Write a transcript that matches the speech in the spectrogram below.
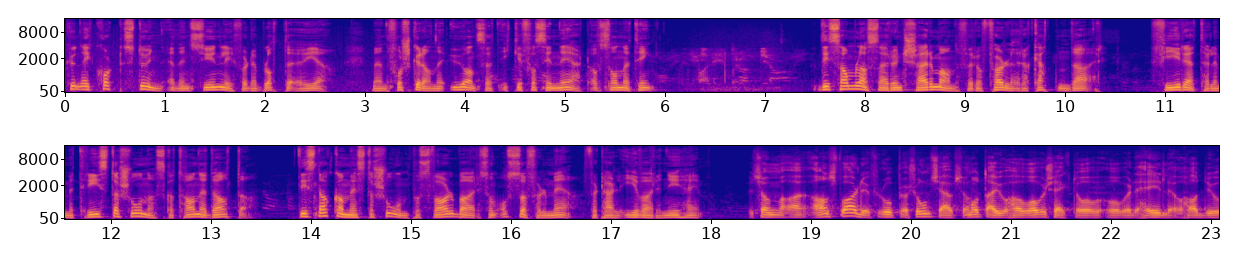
Kun ei kort stund er den synlig for det blotte øyet, men forskerne er uansett ikke fascinert av sånne ting. De samler seg rundt skjermene for å følge raketten der. Fire telemetristasjoner skal ta ned data. De snakker med stasjonen på Svalbard som også følger med, forteller Ivar Nyheim. Som ansvarlig for operasjonssjef så måtte jeg jo ha oversikt over, det hele, og hadde jo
